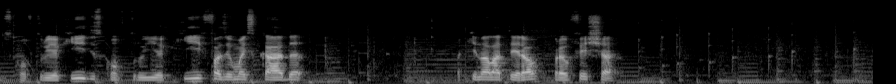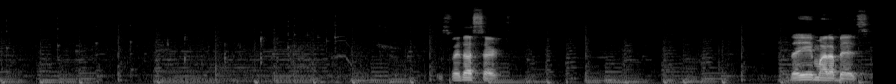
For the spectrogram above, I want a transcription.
desconstruir aqui, desconstruir aqui, fazer uma escada aqui na lateral para eu fechar. Isso vai dar certo. Daí, Marabese.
